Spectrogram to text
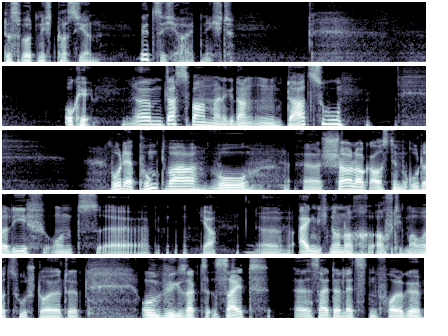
das wird nicht passieren. Mit Sicherheit nicht. Okay, ähm, das waren meine Gedanken dazu wo der Punkt war, wo äh, Sherlock aus dem Ruder lief und äh, ja, äh, eigentlich nur noch auf die Mauer zusteuerte. Und wie gesagt, seit, äh, seit der letzten Folge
